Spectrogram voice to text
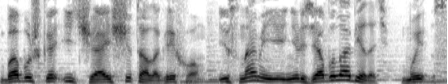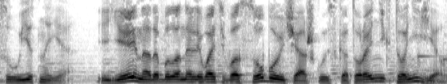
Бабушка и чай считала грехом, и с нами ей нельзя было обедать. Мы суетные. И ей надо было наливать в особую чашку, из которой никто не ел.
